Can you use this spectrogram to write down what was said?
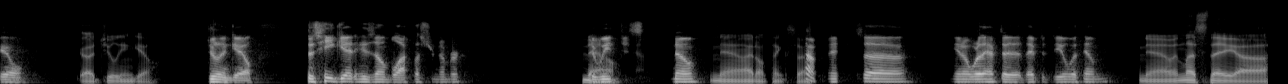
Gail Uh, Julian Gale. Julian Gale. Does he get his own blacklister number? No, Do we just, no. no, I don't think so. No. It's uh, you know, where they have to they have to deal with him. No, unless they uh,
